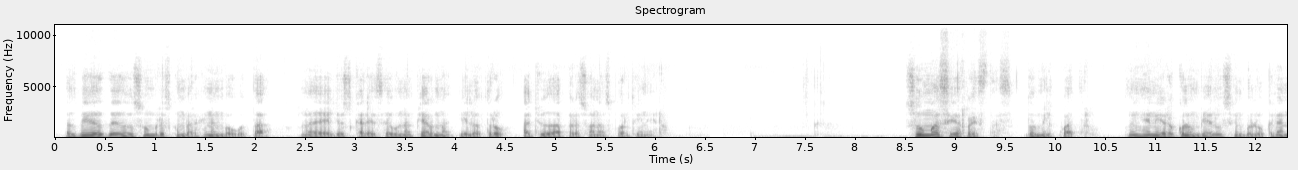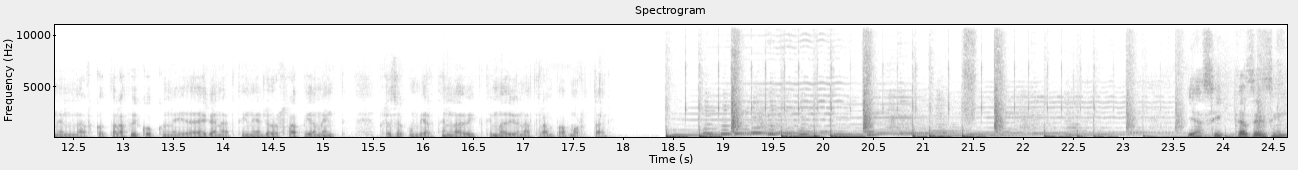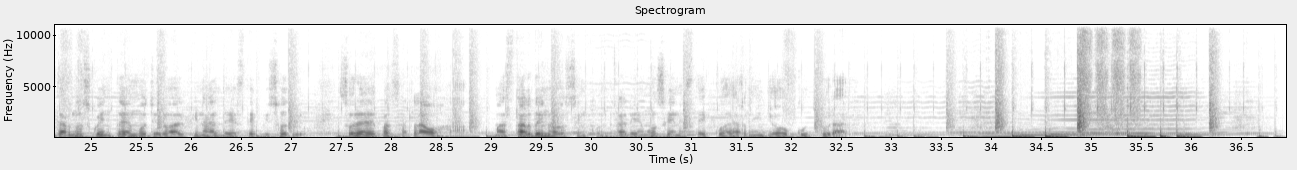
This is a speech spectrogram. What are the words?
Las vidas de dos hombres convergen en Bogotá. Uno de ellos carece de una pierna y el otro ayuda a personas por dinero. Sumas y restas. 2004. Un ingeniero colombiano se involucra en el narcotráfico con la idea de ganar dinero rápidamente, pero se convierte en la víctima de una trampa mortal. Y así, casi sin darnos cuenta, hemos llegado al final de este episodio. Es hora de pasar la hoja. Más tarde nos encontraremos en este cuadernillo cultural.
